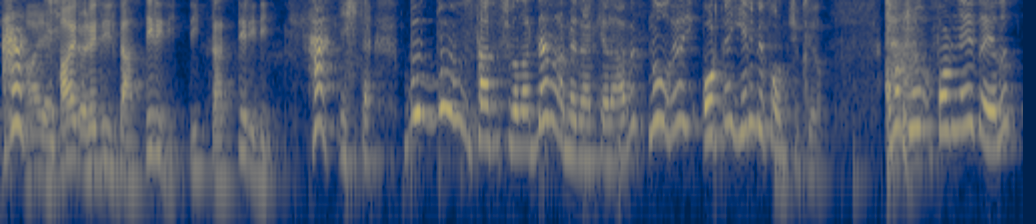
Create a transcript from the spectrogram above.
Hayır. işte. Hayır öyle değil. Dat diri dit dit dat diri dit. Ha işte bu bu tartışmalar devam ederken abi ne oluyor? Ortaya yeni bir form çıkıyor. Ama bu form neye dayalı?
